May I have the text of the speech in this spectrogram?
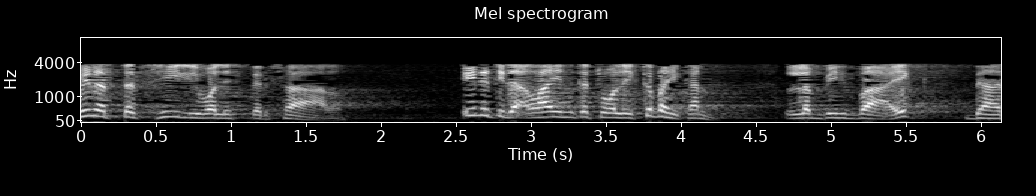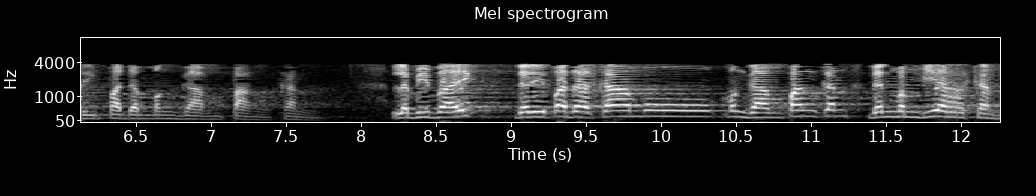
minat tashili wal istirsal. Ini tidak lain kecuali kebaikan. Lebih baik daripada menggampangkan. Lebih baik daripada kamu menggampangkan dan membiarkan.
